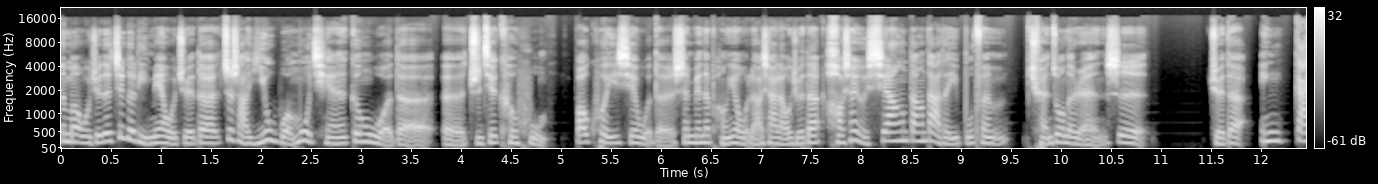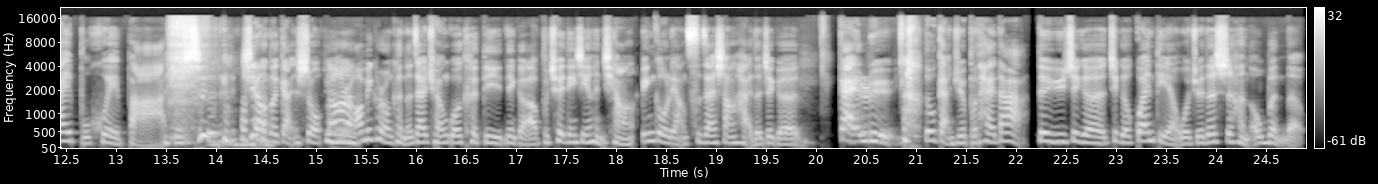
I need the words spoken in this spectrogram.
那么，我觉得这个里面，我觉得至少以我目前跟我的呃直接客户，包括一些我的身边的朋友，我聊下来，我觉得好像有相当大的一部分权重的人是。觉得应该不会吧，就是 这样的感受。当然，omicron 可能在全国各地那个不确定性很强，bingo 两次在上海的这个概率 都感觉不太大。对于这个这个观点，我觉得是很 open 的。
